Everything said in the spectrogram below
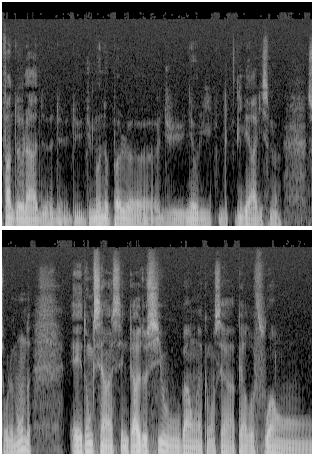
enfin de la, du, monopole euh, du néolibéralisme sur le monde. Et donc c'est une période aussi où bah, on a commencé à perdre foi en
